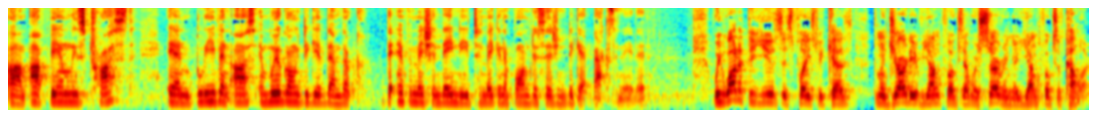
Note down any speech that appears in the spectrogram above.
Um, our families trust and believe in us, and we're going to give them the, the information they need to make an informed decision to get vaccinated. We wanted to use this place because the majority of young folks that we're serving are young folks of color.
